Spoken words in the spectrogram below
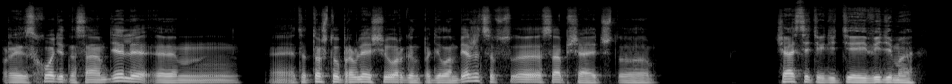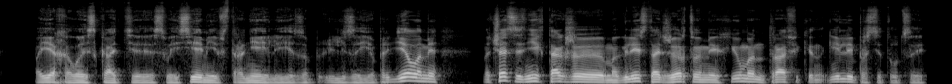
происходит на самом деле? Эм, это то, что управляющий орган по делам беженцев э, сообщает, что часть этих детей, видимо, поехала искать э, свои семьи в стране или за, или за ее пределами, но часть из них также могли стать жертвами human trafficking или проституции.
